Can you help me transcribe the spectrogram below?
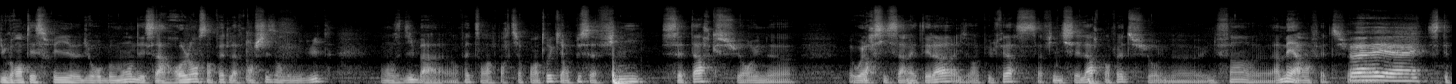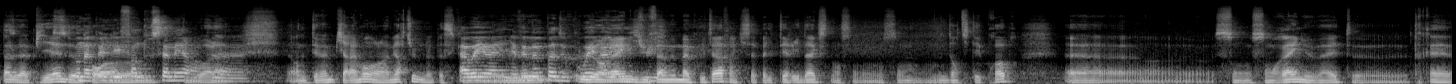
du grand esprit du robot monde et ça relance en fait la franchise en 2008 on se dit bah en fait on va repartir pour un truc et en plus ça finit cet arc sur une ou alors s'ils s'arrêtaient là, ils auraient pu le faire, ça finissait l'arc en fait sur une, une fin euh, amère en fait. ouais, ouais, C'était pas le happy end. Ce qu'on appelle les fins douces amères. Voilà. On était même carrément dans l'amertume parce que ah oui, il n'y avait même pas de. le règne du fameux Makuta, enfin qui s'appelle Teridax dans son, son identité propre, euh, son, son, règne va être euh, très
